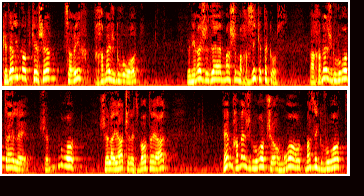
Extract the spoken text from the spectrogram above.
כדי לבנות קשר צריך חמש גבורות ונראה שזה מה שמחזיק את הכוס. החמש גבורות האלה, שהן גבורות של היד, של אצבעות היד, הן חמש גבורות שאומרות מה זה גבורות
